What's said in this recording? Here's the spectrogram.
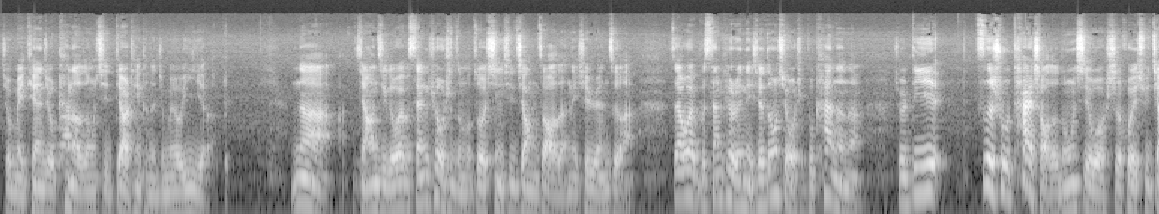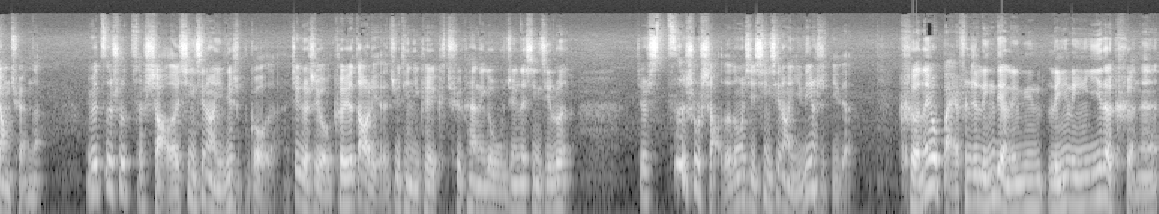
就每天就看到的东西，第二天可能就没有意义了。那讲几个 Web 三 Q 是怎么做信息降噪的，哪些原则啊？在 Web 三 Q 里，哪些东西我是不看的呢？就是第一，字数太少的东西，我是会去降权的，因为字数少了，信息量一定是不够的，这个是有科学道理的。具体你可以去看那个吴军的信息论，就是字数少的东西，信息量一定是低的，可能有百分之零点零零零零一的可能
